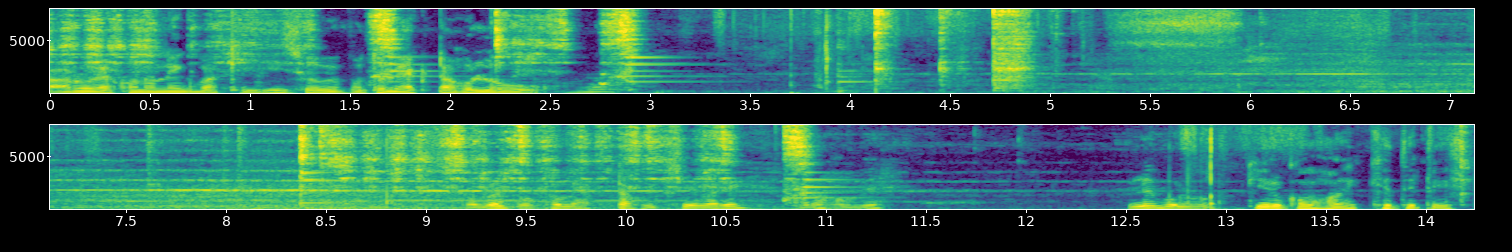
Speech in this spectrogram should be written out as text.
আরও এখন অনেক বাকি। এই সবে প্রথম একটা হলো। সবে প্রথম একটা হচ্ছে এবারে। আরও হবে। হলে বলব কীরকম হয় খেতে টেস্ট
